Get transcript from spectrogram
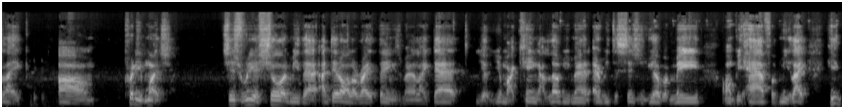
like um pretty much just reassured me that I did all the right things, man. Like that, you're, you're my king. I love you, man. Every decision you ever made on behalf of me, like he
